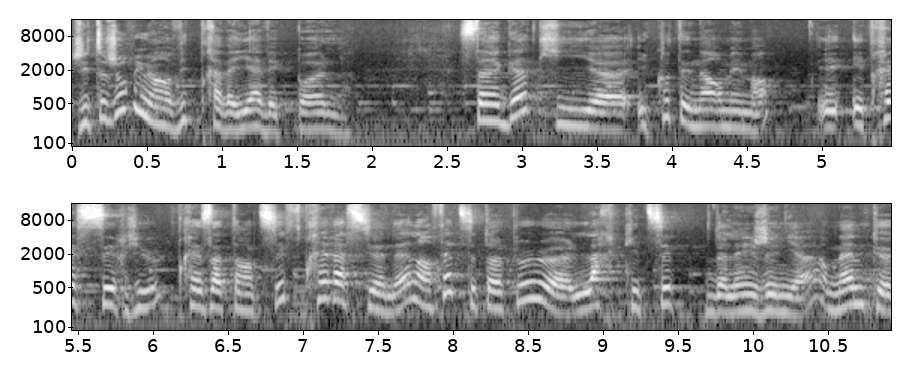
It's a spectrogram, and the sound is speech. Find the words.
J'ai toujours eu envie de travailler avec Paul. C'est un gars qui euh, écoute énormément, est, très sérieux, très attentif, très rationnel. En fait, c'est un peu l'archétype de l'ingénieur, même que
